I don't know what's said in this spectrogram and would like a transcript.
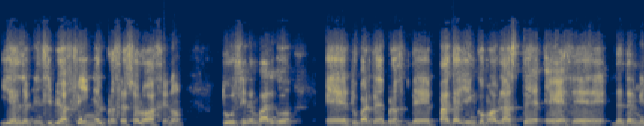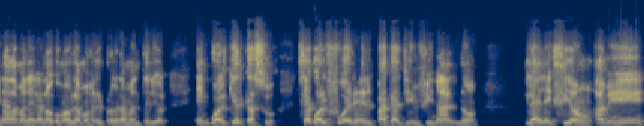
Y él de principio a fin el proceso lo hace, ¿no? Tú, sin embargo, eh, tu parte de, packaging, como hablaste, es de determinada manera, ¿no? Como hablamos en el programa anterior. En cualquier caso, sea cual fuere el packaging final, ¿no? La elección a mí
